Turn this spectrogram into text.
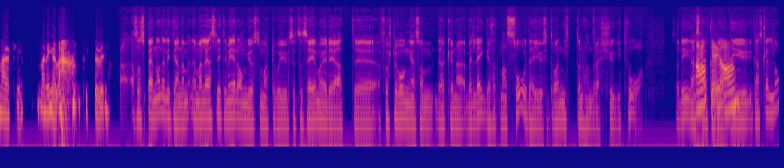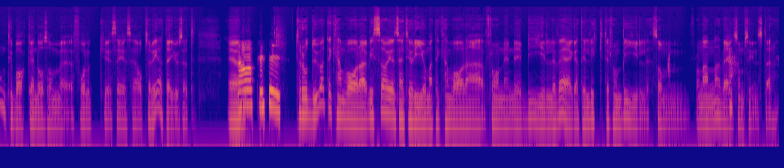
märkligt med det hela, tyckte vi. Alltså spännande lite grann. När man- läser lite mer om just Marteboljuset så säger man ju det att eh, första gången som det har kunnat beläggas att man såg det här ljuset det var 1922. Så det är ju ganska, okej, ja. det är ju ganska långt tillbaka ändå som eh, folk säger sig ha observerat det här ljuset. Eh, Ja, precis. Tror du att det kan vara, vissa har ju en sån här teori om att det kan vara från en eh, bilväg, att det är lykter från bil som, från annan väg som syns där.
